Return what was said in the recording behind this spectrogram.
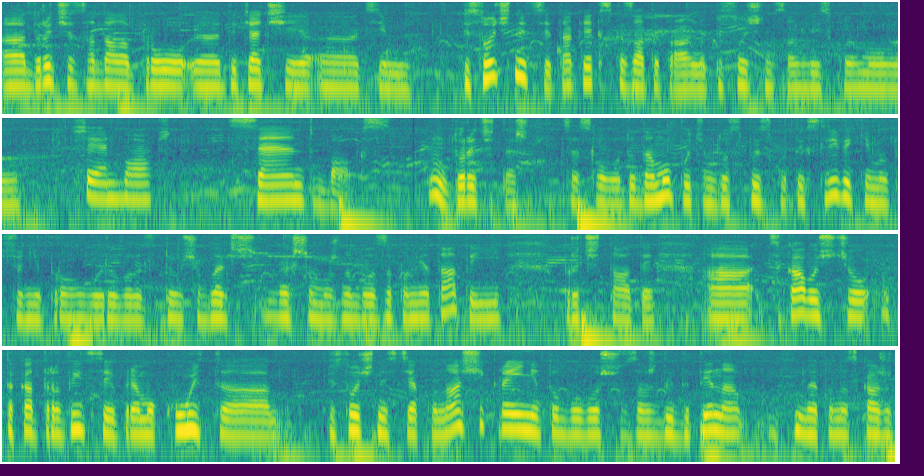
Е, До речі, згадала про дитячі ці пісочниці, так як сказати правильно, пісочниця англійською мовою. Sandbox. Sandbox. Ну, до речі, теж це слово додамо потім до списку тих слів, які ми сьогодні проговорювали, для того, щоб легше, легше можна було запам'ятати і прочитати. А цікаво, що така традиція, прямо культ е, пісочниць, як у нашій країні, то було, що завжди дитина, ну, як у нас кажуть,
